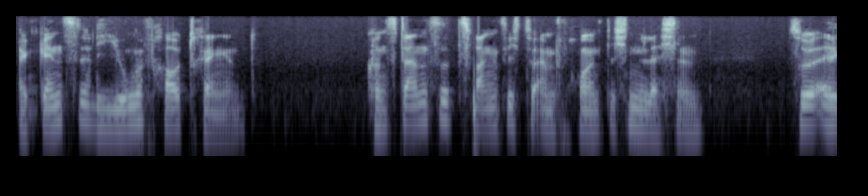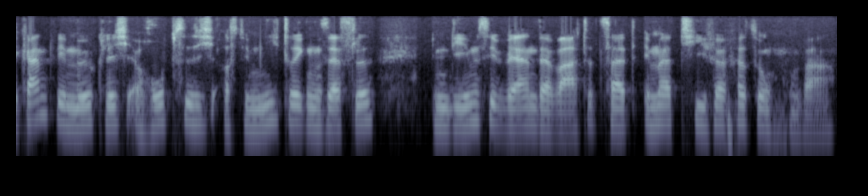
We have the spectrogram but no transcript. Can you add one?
ergänzte die junge Frau drängend. Konstanze zwang sich zu einem freundlichen Lächeln. So elegant wie möglich erhob sie sich aus dem niedrigen Sessel, in dem sie während der Wartezeit immer tiefer versunken war.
